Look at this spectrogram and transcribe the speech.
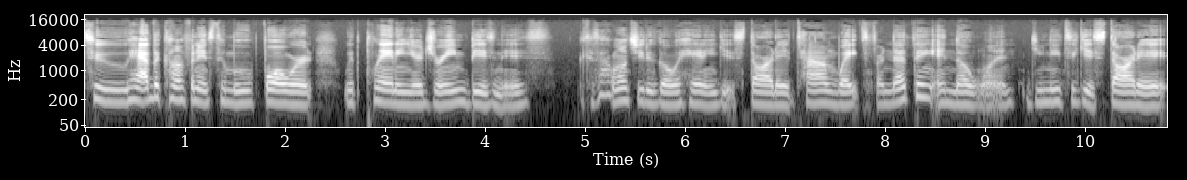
to have the confidence to move forward with planning your dream business. Because I want you to go ahead and get started. Time waits for nothing and no one. You need to get started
